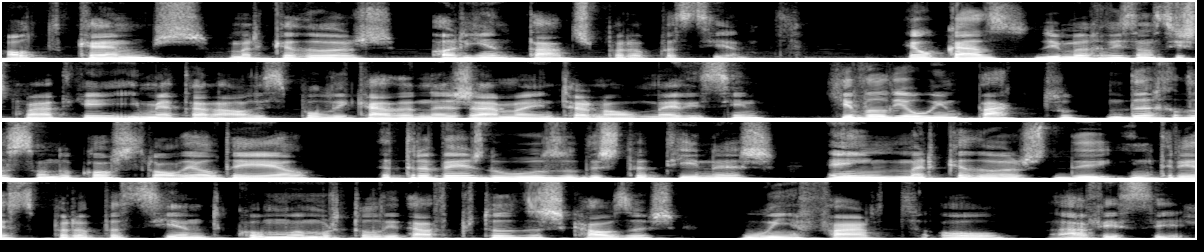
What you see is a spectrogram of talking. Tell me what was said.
outcomes, marcadores orientados para o paciente. É o caso de uma revisão sistemática e meta-análise publicada na JAMA Internal Medicine que avaliou o impacto da redução do colesterol LDL através do uso de estatinas em marcadores de interesse para o paciente, como a mortalidade por todas as causas, o infarto ou AVC.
